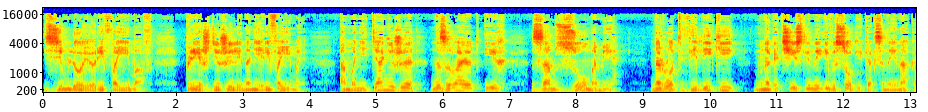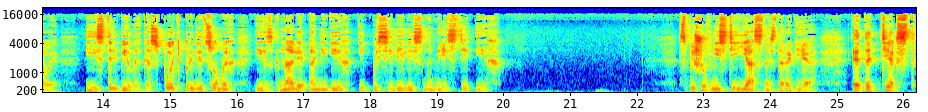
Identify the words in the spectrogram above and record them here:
землею Рифаимов, прежде жили на ней Рифаимы. Аммонитяне же называют их – замзумами, народ великий, многочисленный и высокий, как сыны Инаковы, и истребил их Господь пред лицом их, и изгнали они их, и поселились на месте их. Спешу внести ясность, дорогие. Этот текст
